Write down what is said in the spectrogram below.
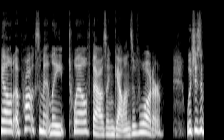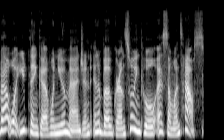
held approximately 12,000 gallons of water, which is about what you'd think of when you imagine an above ground swimming pool at someone's house.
